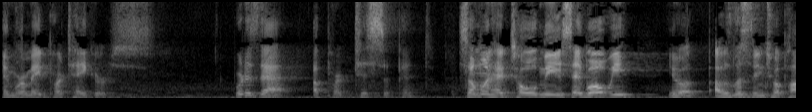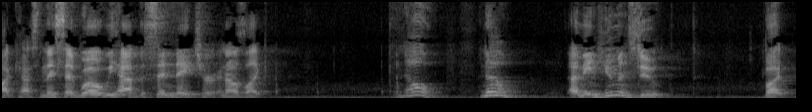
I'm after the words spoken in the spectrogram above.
And we're made partakers. What is that? A participant. Someone had told me, said, well, we you know, I was listening to a podcast and they said, well, we have the sin nature. And I was like, no, no. I mean, humans do. But,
